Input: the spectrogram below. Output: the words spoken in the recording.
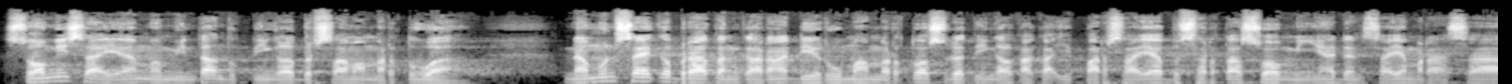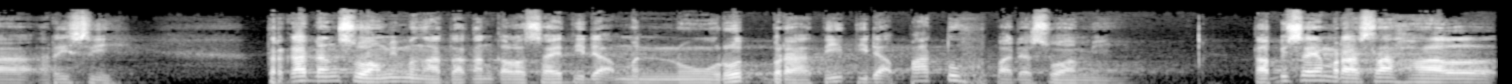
Suami saya meminta untuk tinggal bersama mertua. Namun saya keberatan karena di rumah mertua sudah tinggal kakak ipar saya beserta suaminya dan saya merasa risih. Terkadang suami mengatakan kalau saya tidak menurut berarti tidak patuh pada suami. Tapi saya merasa hal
